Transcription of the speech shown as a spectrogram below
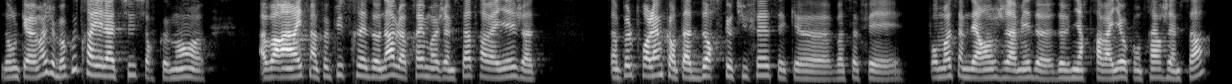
Donc, euh, moi, j'ai beaucoup travaillé là-dessus, sur comment euh, avoir un rythme un peu plus raisonnable. Après, moi, j'aime ça travailler. C'est un peu le problème quand tu adores ce que tu fais, c'est que bah, ça fait. Pour moi, ça me dérange jamais de, de venir travailler. Au contraire, j'aime ça.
